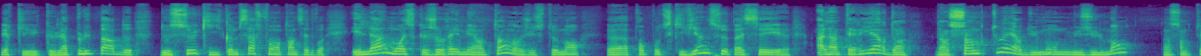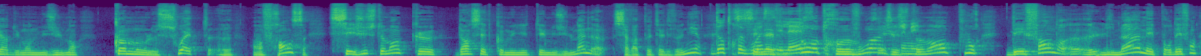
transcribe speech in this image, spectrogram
C'est-à-dire que, la plupart de, de ceux qui, comme ça, font entendre cette voix. Et là, moi, ce que j'aurais aimé entendre, justement euh, à propos de ce qui vient de se passer euh, à l'intérieur d'un sanctuaire du monde musulman, d'un sanctuaire du monde musulman comme on le souhaite euh, en France, c'est justement que dans cette communauté musulmane, ça va peut-être venir, d'autres voix d'autres voix justement pour défendre l'imam et pour défendre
